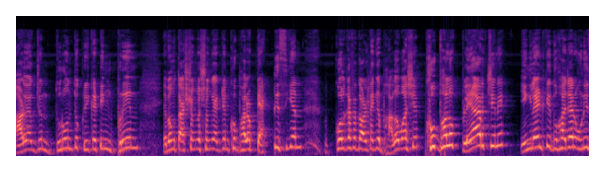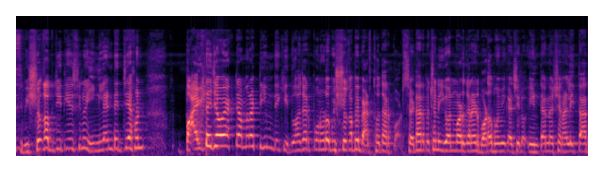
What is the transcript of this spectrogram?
আরও একজন দুরন্ত ক্রিকেটিং ব্রেন এবং তার সঙ্গে সঙ্গে একজন খুব ভালো ট্যাকটিসিয়ান কলকাতা দলটাকে ভালোবাসে, খুব ভালো প্লেয়ার চেনে। ইংল্যান্ডকে দু হাজার উনিশ বিশ্বকাপ জিতিয়েছিল। ইংল্যান্ডের যে এখন পাল্টে যাওয়া একটা আমরা টিম দেখি দু হাজার পনেরো বিশ্বকাপে ব্যর্থতার পর। সেটার পেছনে ইয়ন মর্গানের বড় ভূমিকা ছিল। ইন্টারন্যাশনালি তার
